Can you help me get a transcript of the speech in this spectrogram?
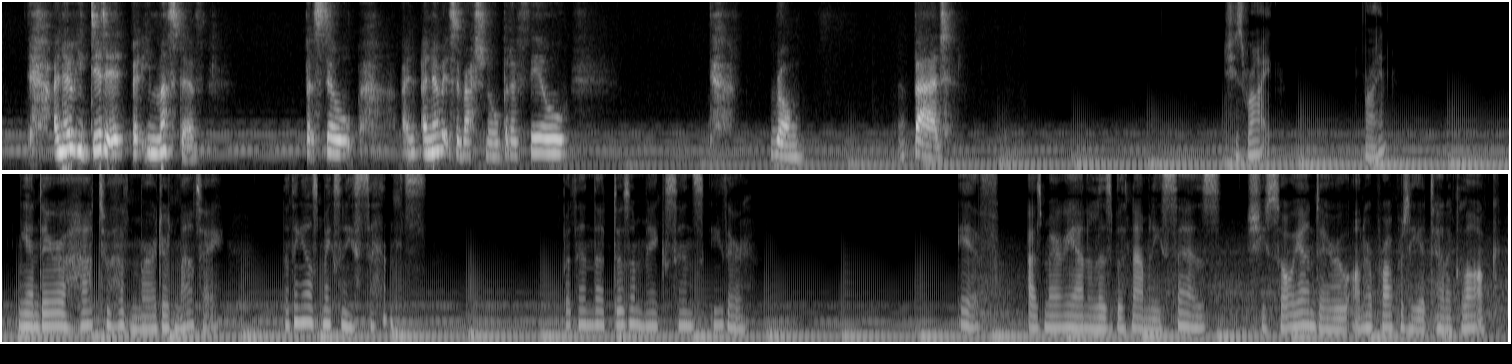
I know he did it, but he must have. But still, I, I know it's irrational, but I feel wrong. Bad. She's right. Right? Ianderu had to have murdered Mate. Nothing else makes any sense. But then that doesn't make sense either. If, as Marianne Elizabeth Namany says, she saw Ianderu on her property at 10 o'clock,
